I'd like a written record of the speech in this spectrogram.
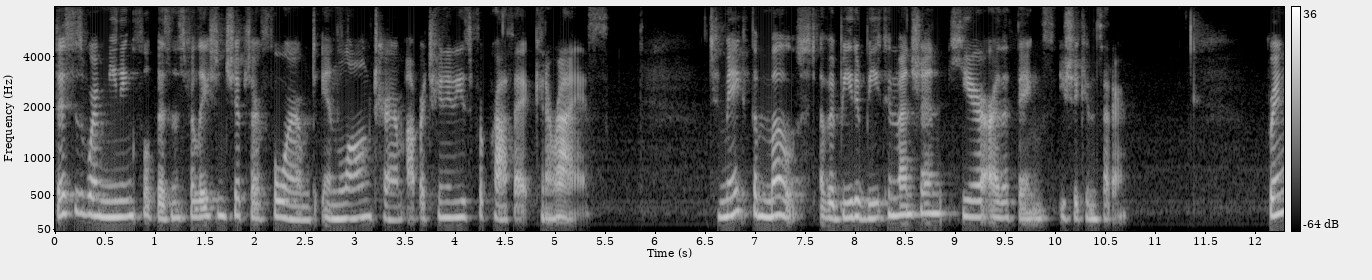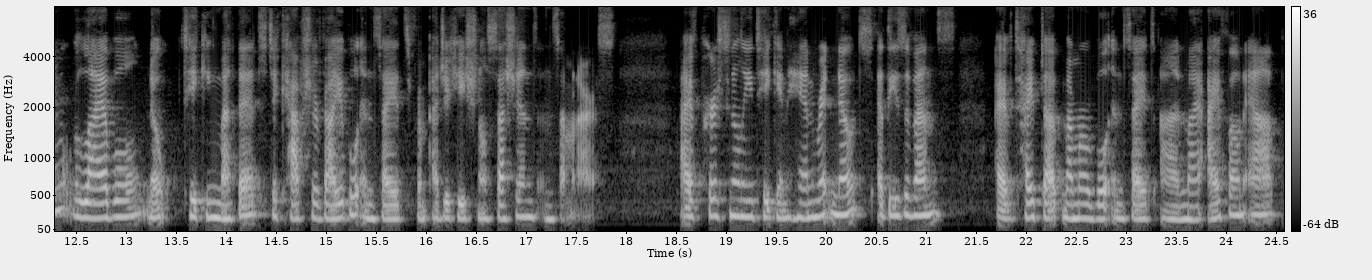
This is where meaningful business relationships are formed and long term opportunities for profit can arise. To make the most of a B2B convention, here are the things you should consider. Bring reliable note taking methods to capture valuable insights from educational sessions and seminars. I've personally taken handwritten notes at these events. I've typed up memorable insights on my iPhone app,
